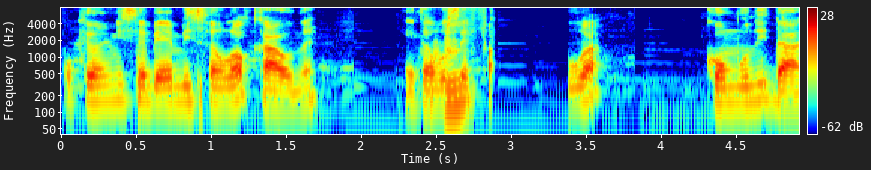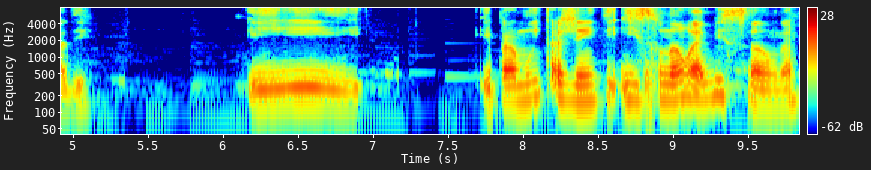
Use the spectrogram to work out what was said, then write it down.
Porque o MCB é missão local, né? Então você uhum. faz a sua comunidade. E e para muita gente isso não é missão, né?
